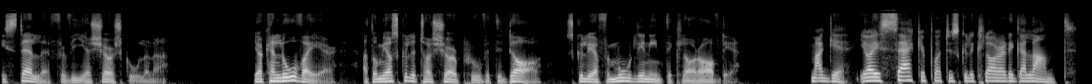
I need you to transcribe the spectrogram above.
istället för via körskolorna. Jag kan lova er att om jag skulle ta körprovet idag skulle jag förmodligen inte klara av det. Magge, jag är säker på att du skulle klara det galant.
